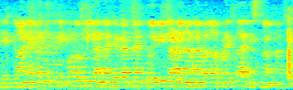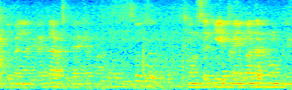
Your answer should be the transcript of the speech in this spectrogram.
ਤੇ ਗਾਣੇ ਮੈਂ ਤਕਰੀਬਨ ਉਹੀ ਗਾਣਾ ਜਿਹੜਾ ਮੈਂ ਕੋਈ ਵੀ ਗਾਣਾ ਗਾਣਾ ਪਹਿਲਾਂ ਆਪਣੇ ਘਰ ਹੀ ਸੁਣਾਉਣਾ ਸਭ ਤੋਂ ਪਹਿਲਾਂ ਜਿਹੜਾ ਘਰ ਚ ਬਹਿ ਕੇ ਆਪਾਂ ਸੁਣ ਸਕੀਏ। ਆਪਣੇ ਮਦਰ ਨੂੰ ਆਪਣੇ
